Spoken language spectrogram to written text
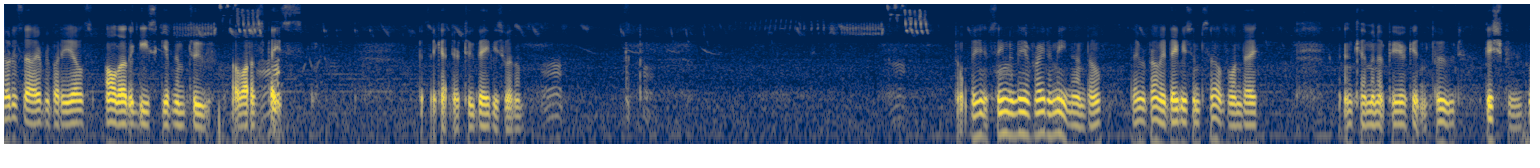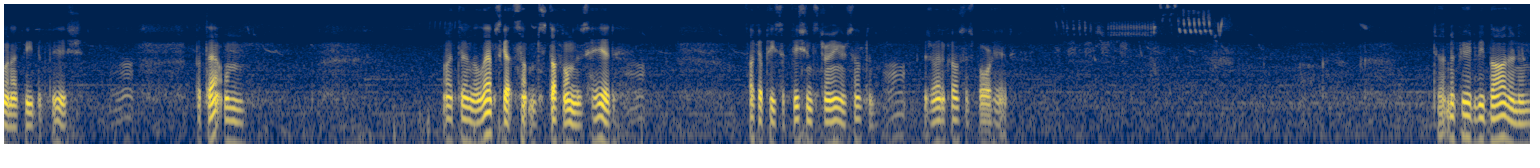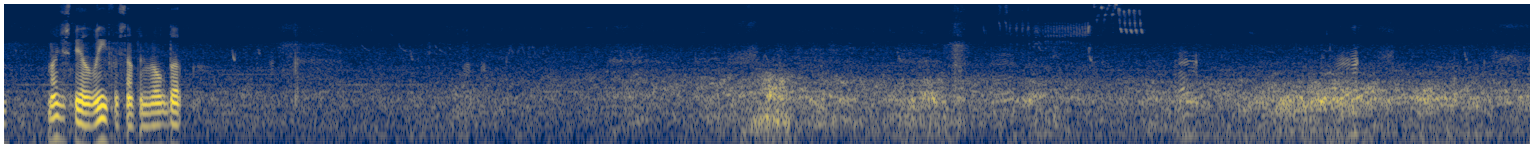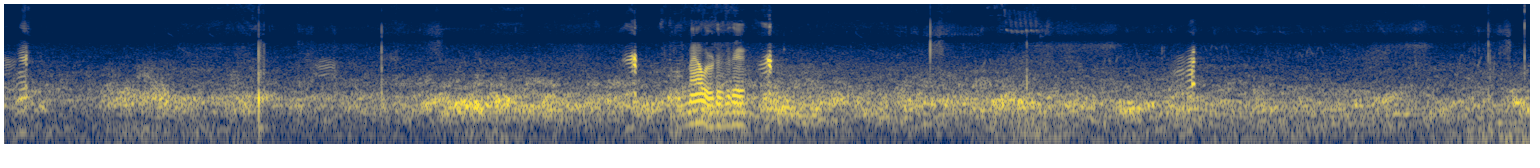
Notice how everybody else, all the other geese give them two a lot of space. Because they got their two babies with them. Don't be seem to be afraid of me none though. They were probably babies themselves one day. And coming up here getting food, fish food when I feed the fish. But that one right there on the left's got something stuck on his head. It's like a piece of fishing string or something. It's right across his forehead. Doesn't appear to be bothering him. Might just be a leaf or something rolled up. Mallard over there. Thank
